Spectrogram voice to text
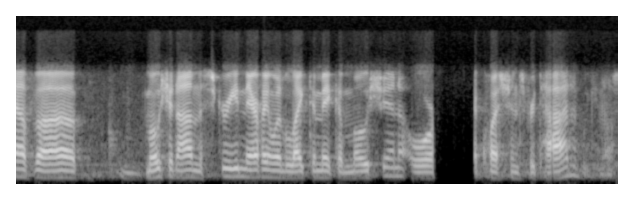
Have a motion on the screen there. If anyone would like to make a motion or questions for Todd, we can also.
